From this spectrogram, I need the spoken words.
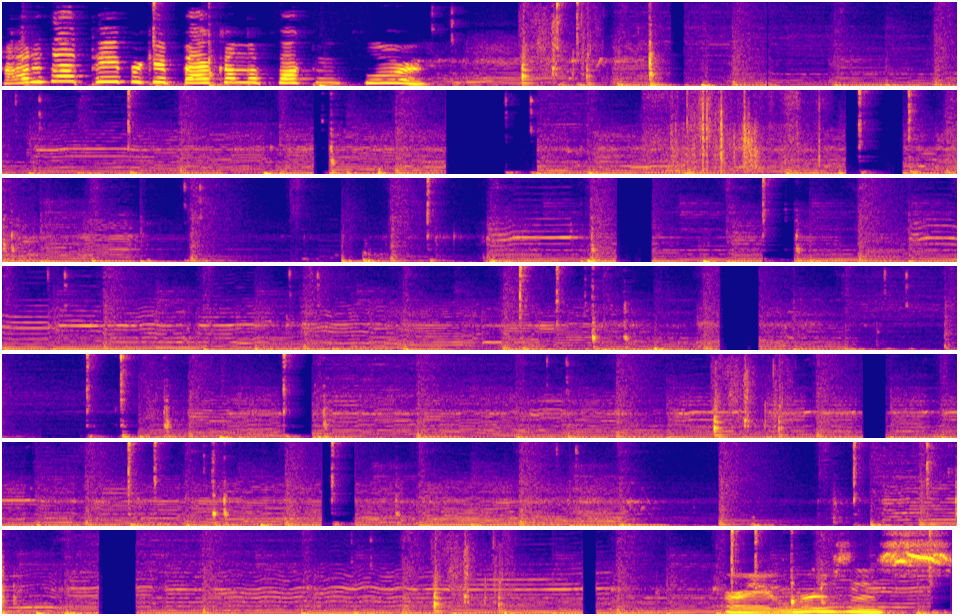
How did that paper get back on the fucking floor? This?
